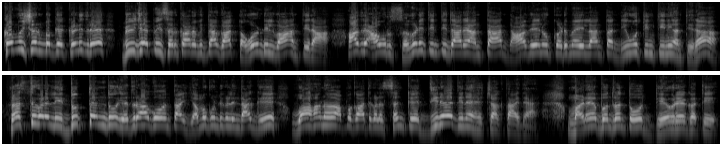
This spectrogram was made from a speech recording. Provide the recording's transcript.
ಕಮಿಷನ್ ಬಗ್ಗೆ ಕೇಳಿದ್ರೆ ಬಿಜೆಪಿ ಸರ್ಕಾರವಿದ್ದಾಗ ತಗೊಂಡಿಲ್ವಾ ಅಂತೀರಾ? ಆದ್ರೆ ಅವರು ಸಗಣಿ ತಿಂತಿದ್ದಾರೆ ಅಂತ ನಾವೇನು ಕಡಿಮೆ ಇಲ್ಲ ಅಂತ ನೀವು ತಿಂತೀನಿ ಅಂತೀರಾ? ರಸ್ತೆಗಳಲ್ಲಿ ದುತ್ತಂದು ಎದುರಾಗುವಂತ ಯಮಗುಂಡಿಗಳಿಂದಾಗಿ ವಾಹನ ಅಪಘಾತಗಳ ಸಂಖ್ಯೆ ದಿನೇ ದಿನೇ ಹೆಚ್ಚಾಗ್ತಾ ಇದೆ. ಮಳೆ ಬಂದ್ರಂತೂ ದೇವರೇ ಗತಿ.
